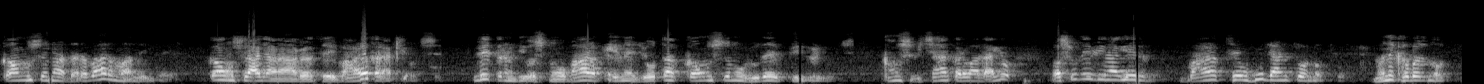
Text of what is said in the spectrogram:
કંસના દરબારમાં લઈ ગયા. કંસ રાજાના આગળ તે બાળક રાખ્યો છે. બે ત્રણ દિવસનો બાળક એને જોતા કંસનું હૃદય પીગળ્યું છે. કંસ વિચાર કરવા લાગ્યો વસુદેવજીના ઘેર બાળક છે, હું જાણતો નહોતો. મને ખબર નહોતી.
